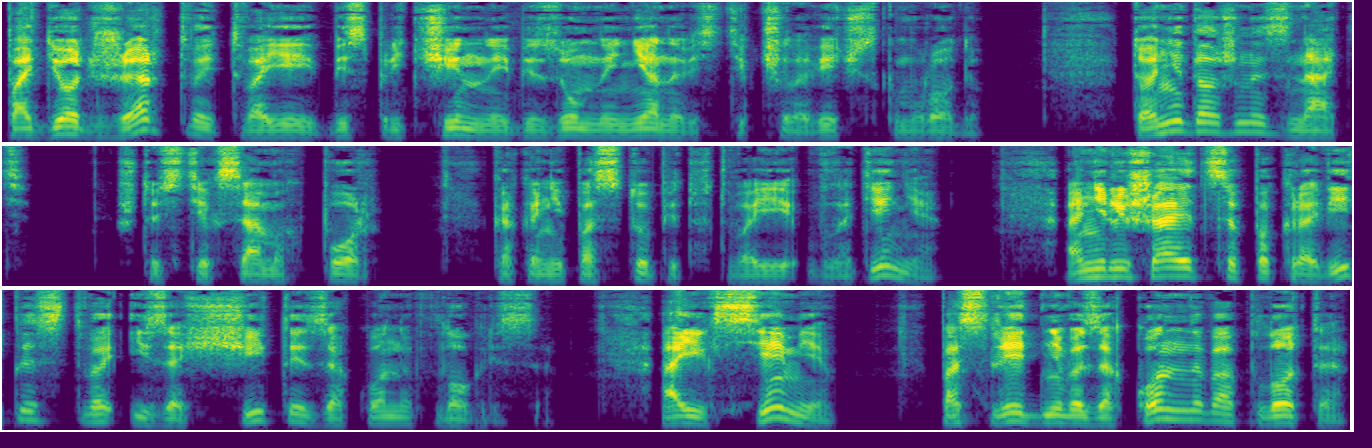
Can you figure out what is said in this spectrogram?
падет жертвой твоей беспричинной безумной ненависти к человеческому роду, то они должны знать, что с тех самых пор, как они поступят в твои владения, они лишаются покровительства и защиты законов Логриса а их семьи — последнего законного оплота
